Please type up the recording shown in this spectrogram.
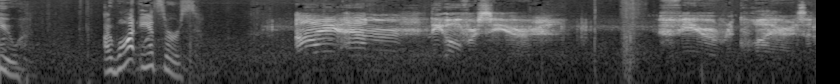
You? I want answers. I am the Overseer. Fear requires an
